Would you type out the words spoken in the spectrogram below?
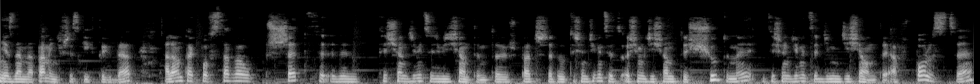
nie znam na pamięć wszystkich tych dat, ale on tak powstawał przed 1990. Y, to już patrzę, był 1987 i 1990, a w Polsce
